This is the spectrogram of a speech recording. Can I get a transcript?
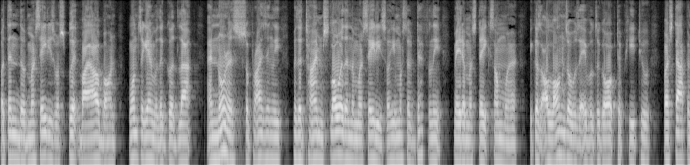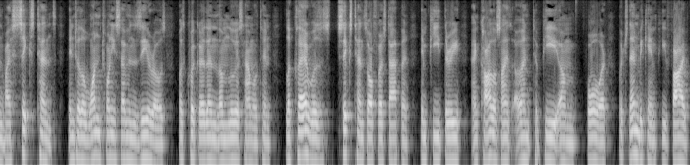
But then the Mercedes were split by Albon once again with a good lap, and Norris surprisingly with a time slower than the Mercedes, so he must have definitely made a mistake somewhere because Alonso was able to go up to P2. Verstappen by six tenths into the 127 zeros was quicker than um, Lewis Hamilton. Leclerc was six tenths off Verstappen in P3, and Carlos Sainz went to P um four, which then became P5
